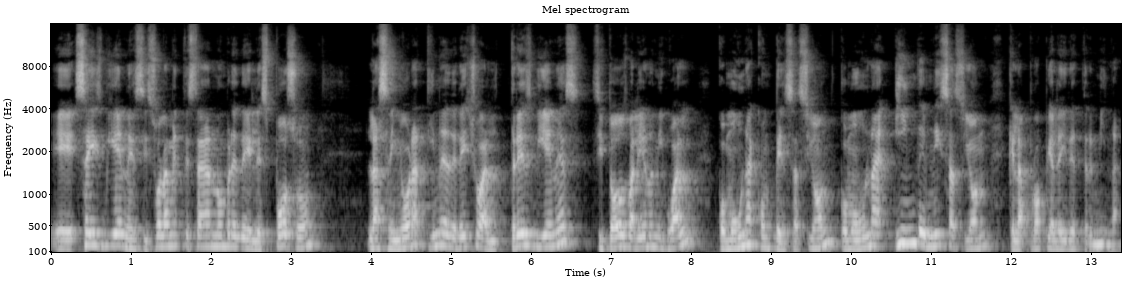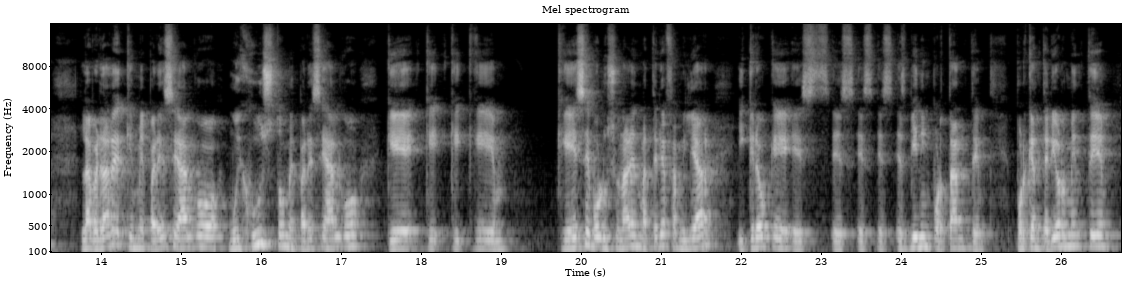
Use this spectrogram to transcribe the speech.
eh, seis bienes y solamente está a nombre del esposo, la señora tiene derecho a tres bienes si todos valieron igual como una compensación, como una indemnización que la propia ley determina. La verdad es que me parece algo muy justo, me parece algo que, es evolucionar en materia familiar y creo que es, es, bien importante porque anteriormente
